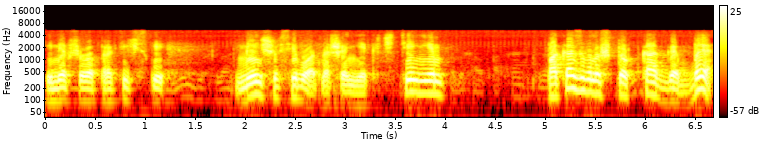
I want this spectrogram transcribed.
имевшего практически меньше всего отношения к чтениям, показывало, что КГБ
